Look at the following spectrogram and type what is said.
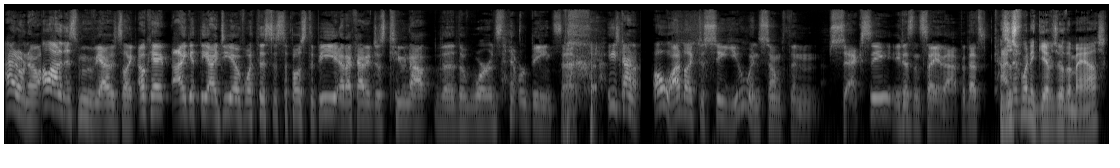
I don't know. A lot of this movie, I was like, okay, I get the idea of what this is supposed to be, and I kind of just tune out the the words that were being said. He's kind of, oh, I'd like to see you in something sexy. He doesn't say that, but that's Is this of when he gives her the mask?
